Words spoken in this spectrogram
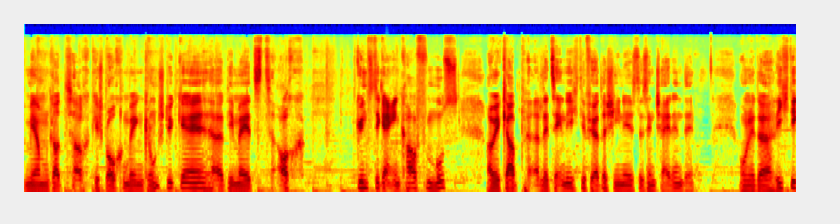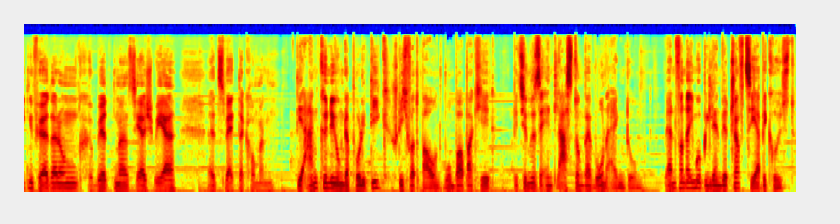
Wir haben gerade auch gesprochen wegen Grundstücke, äh, die man jetzt auch günstiger einkaufen muss. Aber ich glaube, letztendlich die Förderschiene ist das Entscheidende. Ohne der richtigen Förderung wird man sehr schwer jetzt weiterkommen. Die Ankündigung der Politik, Stichwort Bau- und Wohnbaupaket, bzw. Entlastung bei Wohneigentum werden von der Immobilienwirtschaft sehr begrüßt.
